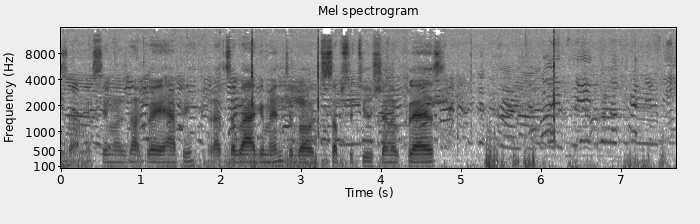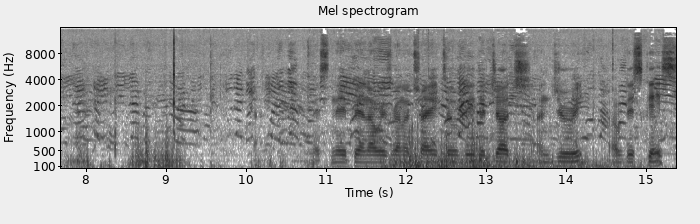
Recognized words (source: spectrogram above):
So Miss Simmons not very happy. Lots of argument about substitution of players. Napier now is going to try to be the judge and jury of this case.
